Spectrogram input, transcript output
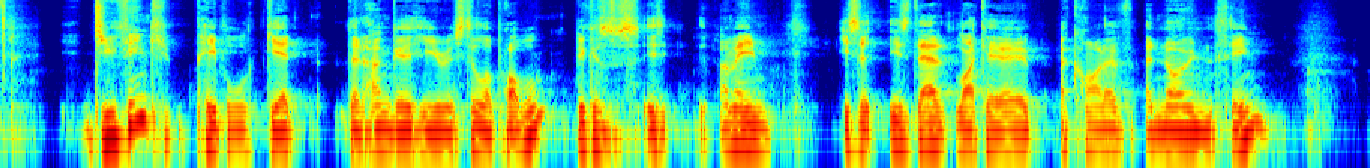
do you think people get that hunger here is still a problem? Because is, I mean, is it is that like a, a kind of a known thing?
